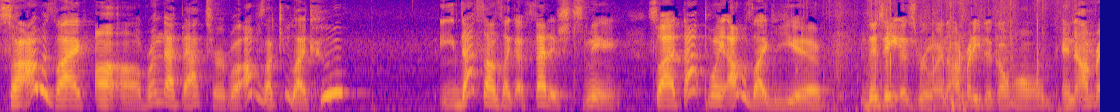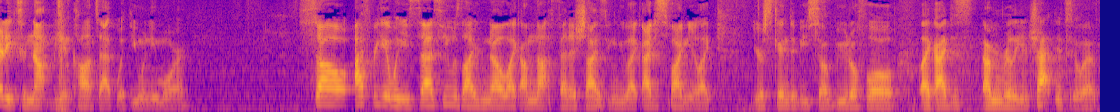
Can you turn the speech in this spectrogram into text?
So I was like, "Uh-uh, run that back, Turbo." I was like, "You like who?" That sounds like a fetish to me. So at that point, I was like, yeah, the date is ruined. I'm ready to go home and I'm ready to not be in contact with you anymore. So I forget what he says. He was like, no, like I'm not fetishizing you. Like I just find your like your skin to be so beautiful. Like I just I'm really attracted to it.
